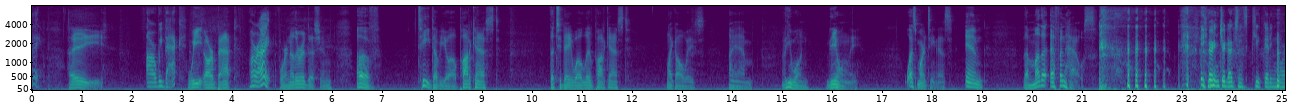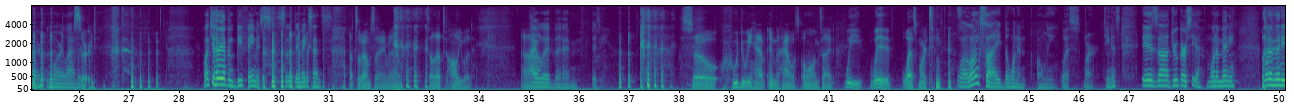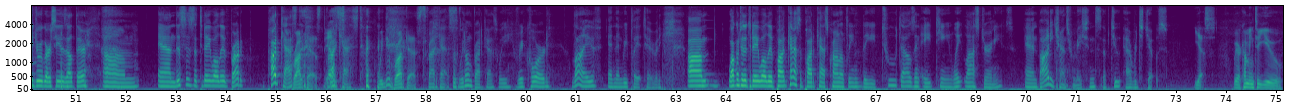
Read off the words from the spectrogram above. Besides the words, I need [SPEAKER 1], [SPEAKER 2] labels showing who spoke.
[SPEAKER 1] Hey,
[SPEAKER 2] Hey,
[SPEAKER 1] are we back?
[SPEAKER 2] we are back
[SPEAKER 1] All right.
[SPEAKER 2] for another edition of TWL Podcast, the Today Well Live podcast. Like always, I am the one, the only, Wes Martinez in the mother effing house.
[SPEAKER 1] Your introductions keep getting more and more elaborate.
[SPEAKER 2] Absurd.
[SPEAKER 1] Why don't you hurry up and be famous so that they make sense?
[SPEAKER 2] That's what I'm saying, man. Tell that to Hollywood.
[SPEAKER 1] I
[SPEAKER 2] Um,
[SPEAKER 1] would, but I'm busy.
[SPEAKER 2] So, who do we have in the house alongside we with Wes Martinez?
[SPEAKER 1] Well, alongside the one and only Wes Martinez is uh, Drew Garcia, one of many, one of many Drew Garcias out there. Um, and this is the Today Well Lived broad- podcast.
[SPEAKER 2] broadcast.
[SPEAKER 1] Broadcast.
[SPEAKER 2] We do broadcast.
[SPEAKER 1] broadcast. We don't broadcast. We record live and then replay it to everybody. Um, welcome to the Today Well Lived podcast, a podcast chronicling the 2018 weight loss journeys and body transformations of two average Joes.
[SPEAKER 2] Yes. We are coming to you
